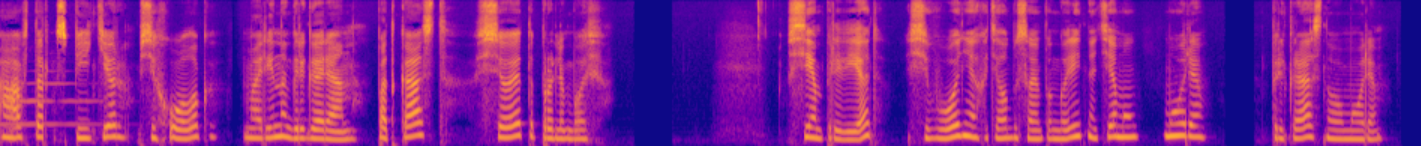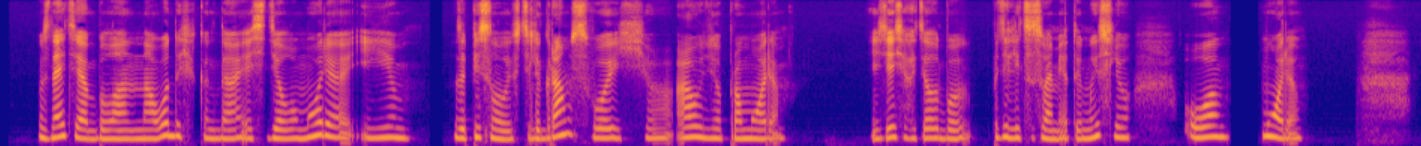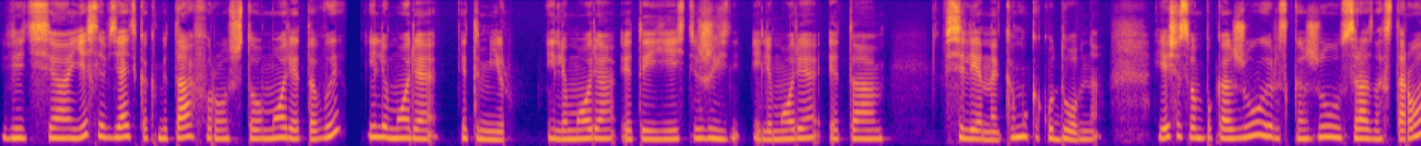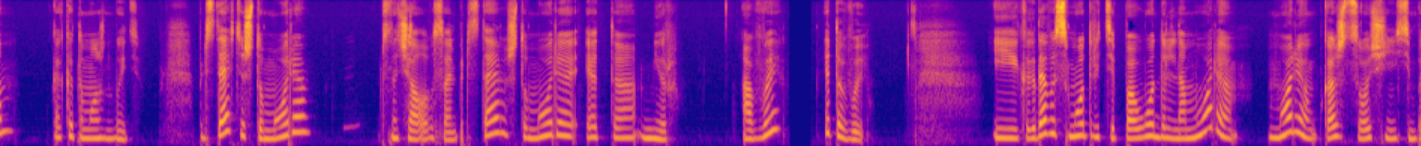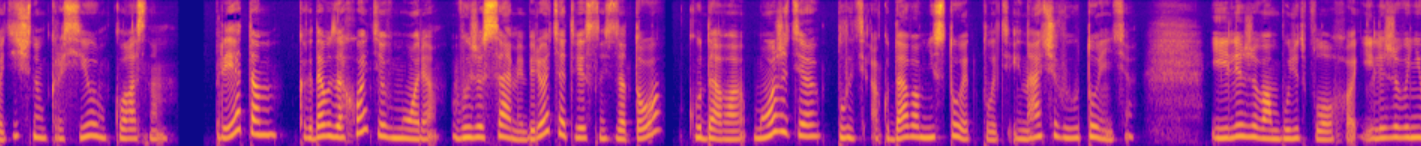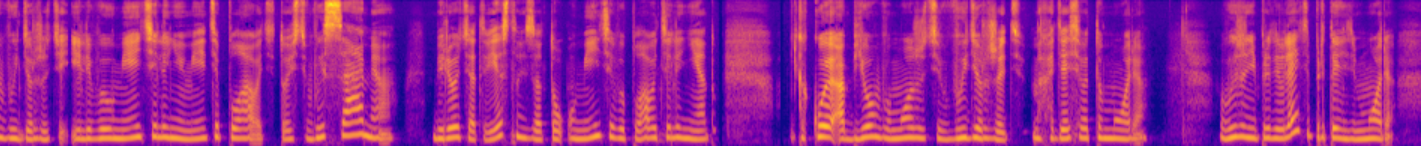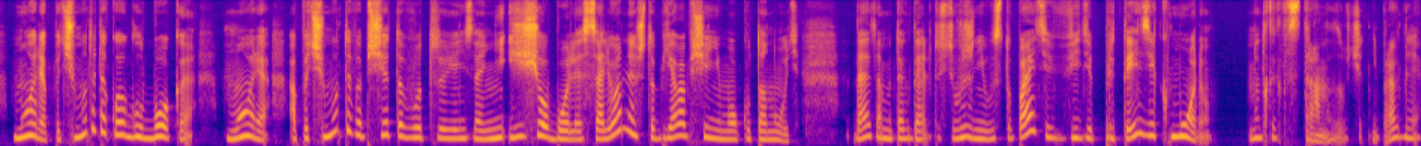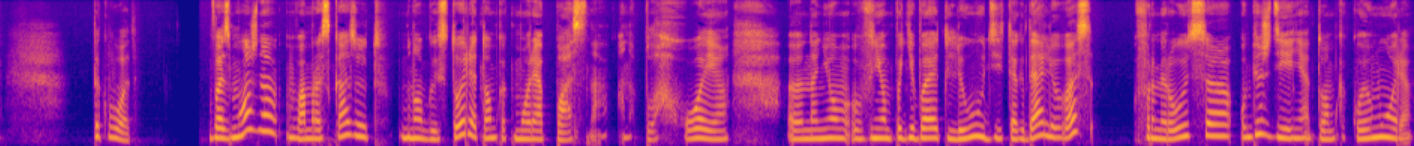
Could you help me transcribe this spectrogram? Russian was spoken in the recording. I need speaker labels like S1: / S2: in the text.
S1: Автор, спикер, психолог Марина Григорян. Подкаст «Все это про любовь». Всем привет! Сегодня я хотела бы с вами поговорить на тему моря, прекрасного моря. Вы знаете, я была на отдыхе, когда я сидела у моря и записывала в Телеграм свой э, аудио про море. И здесь я хотела бы поделиться с вами этой мыслью о море, ведь э, если взять как метафору, что море — это вы, или море — это мир, или море — это и есть жизнь, или море — это Вселенная, кому как удобно. Я сейчас вам покажу и расскажу с разных сторон, как это может быть. Представьте, что море, сначала вы с вами представим, что море — это мир, а вы — это вы. И когда вы смотрите поодаль на море, Море кажется очень симпатичным, красивым, классным. При этом, когда вы заходите в море, вы же сами берете ответственность за то, куда вы можете плыть, а куда вам не стоит плыть, иначе вы утонете. Или же вам будет плохо, или же вы не выдержите, или вы умеете или не умеете плавать. То есть вы сами берете ответственность за то, умеете вы плавать или нет. Какой объем вы можете выдержать, находясь в этом море. Вы же не предъявляете претензий моря. Море, почему ты такое глубокое? Море, а почему ты вообще-то вот, я не знаю, не еще более соленое, чтобы я вообще не мог утонуть? Да, там и так далее. То есть вы же не выступаете в виде претензий к морю. Ну, это как-то странно звучит, не правда ли? Так вот, Возможно, вам рассказывают много историй о том, как море опасно, оно плохое, э, на нем, в нем погибают люди и так далее. У вас формируется убеждение о том, какое море.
